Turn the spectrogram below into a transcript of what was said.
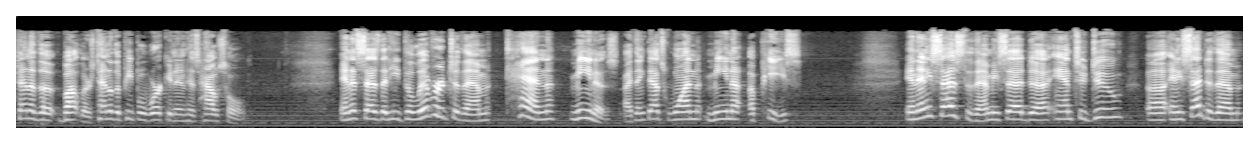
10 of the butlers, 10 of the people working in his household and it says that he delivered to them 10 minas. I think that's one mina apiece. And then he says to them, he said, uh, and to do, uh, and he said to them,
